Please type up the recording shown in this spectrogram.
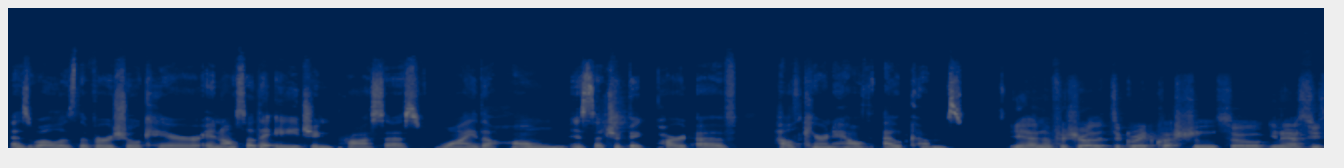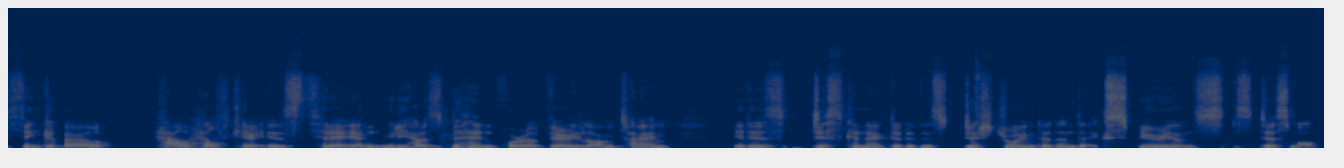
as well as the virtual care and also the aging process, why the home is such a big part of healthcare and health outcomes. Yeah, no, for sure. That's a great question. So, you know, as you think about how healthcare is today, and really how it's been for a very long time, it is disconnected, it is disjointed, and the experience is dismal,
